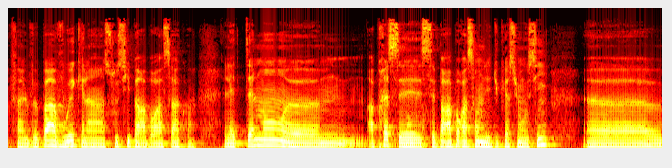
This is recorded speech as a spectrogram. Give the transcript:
enfin, elle veut pas avouer qu'elle a un souci par rapport à ça, quoi. Elle est tellement. euh, après, c'est par rapport à son éducation aussi. Euh,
